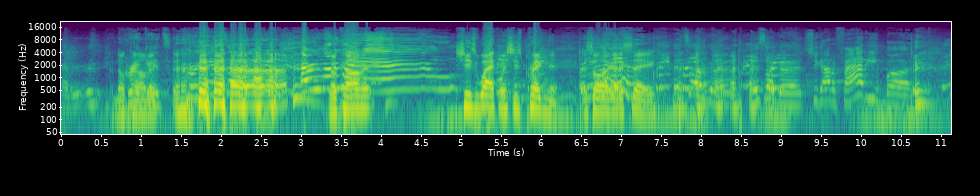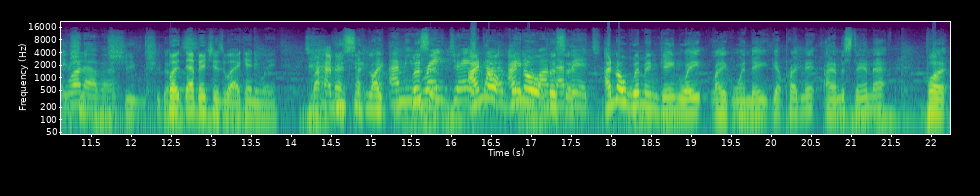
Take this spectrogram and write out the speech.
Every, No crickets. comment. Crickets, everybody. Everybody No comment. She's whack when she's pregnant. That's all I gotta say. It's all good. It's all good. She got a fatty, but whatever. She she does. But that bitch is whack anyway. But have you seen like? I mean, listen, Ray J I know, got a I video know. on listen, that bitch. I know women gain weight like when they get pregnant. I understand that, but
